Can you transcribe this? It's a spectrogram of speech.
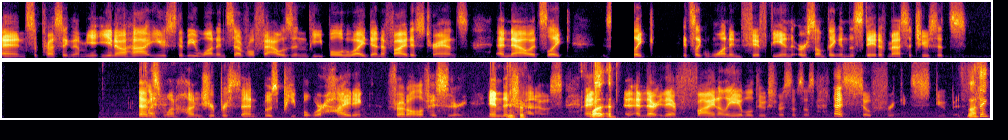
and suppressing them. You, you know how it used to be one in several thousand people who identified as trans, and now it's like, like it's like one in fifty in, or something in the state of Massachusetts. That's one hundred percent. Those people were hiding throughout all of history in the shadows, and, and and they're they're finally able to express themselves. That's so freaking stupid. I think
